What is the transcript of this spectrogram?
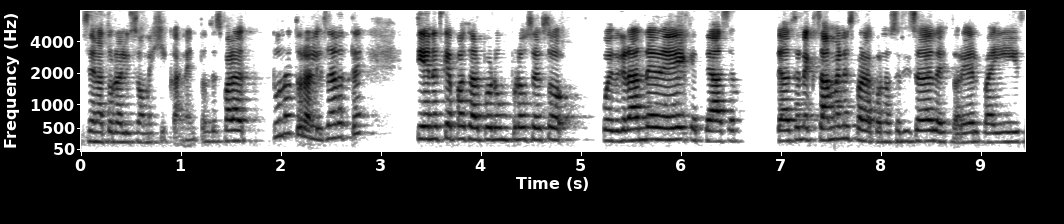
se naturalizó mexicana. Entonces, para tú naturalizarte, tienes que pasar por un proceso pues grande de que te hacen te hacen exámenes para conocer si sabes la historia del país,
